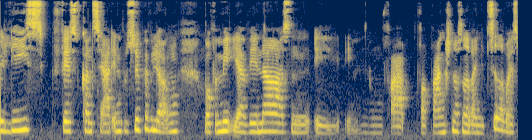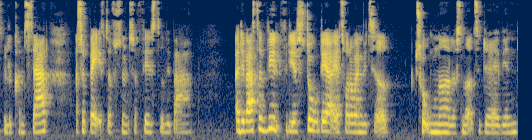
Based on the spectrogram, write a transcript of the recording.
release-fest-koncert inde på Søpavillonen, hvor familie og venner og sådan, øh, øh, nogen fra, fra branchen og sådan noget var inviteret, hvor jeg spillede koncert, og så bagefter sådan, så festede vi bare. Og det var så vildt, fordi jeg stod der, jeg tror, der var inviteret 200 eller sådan noget til det der event,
